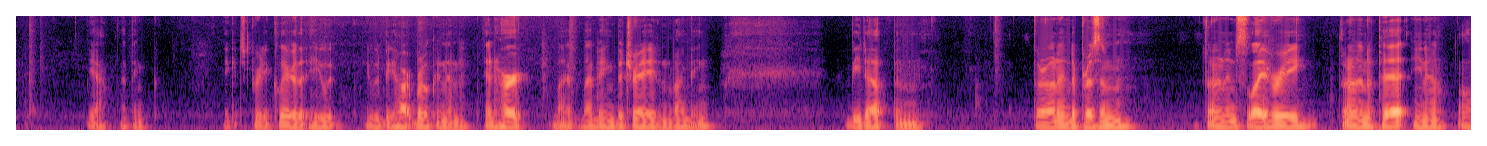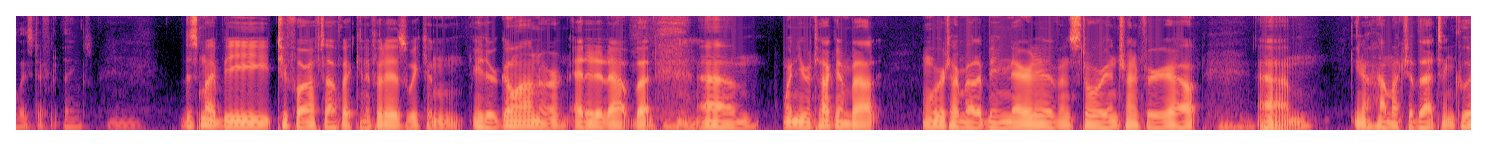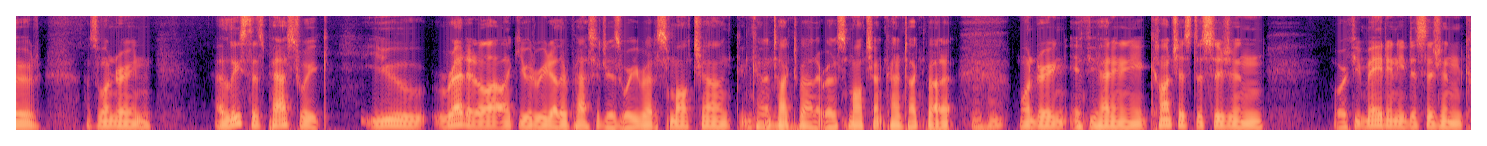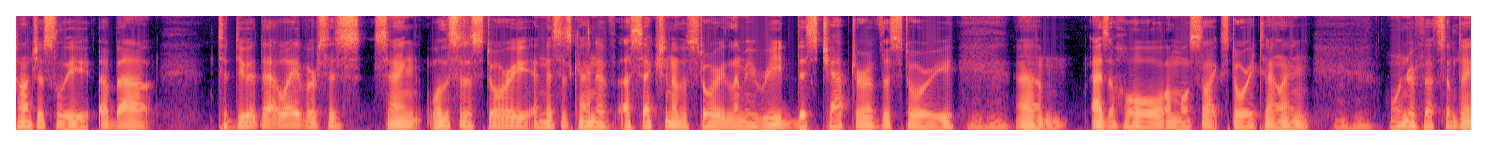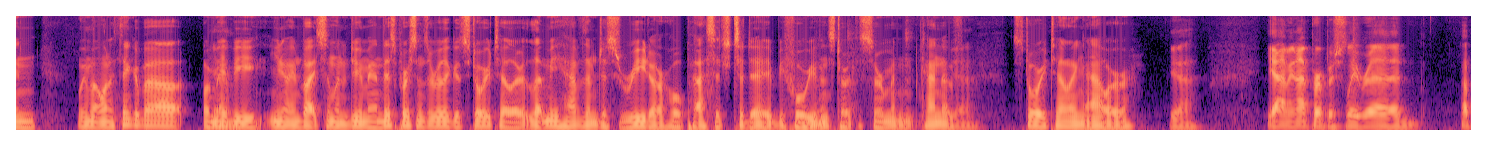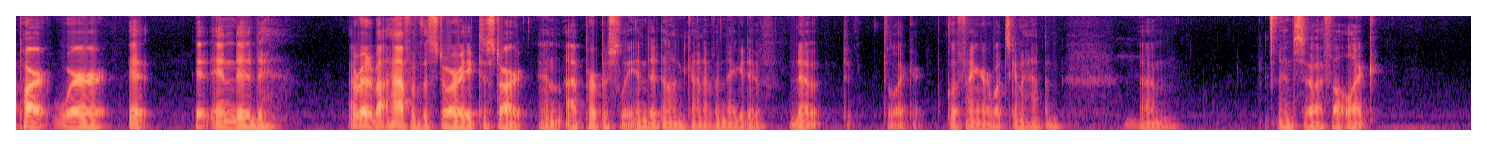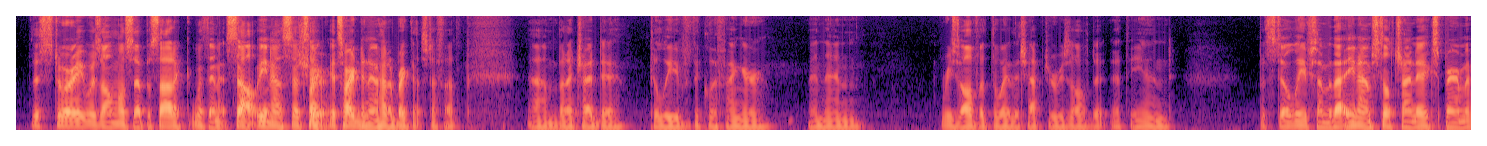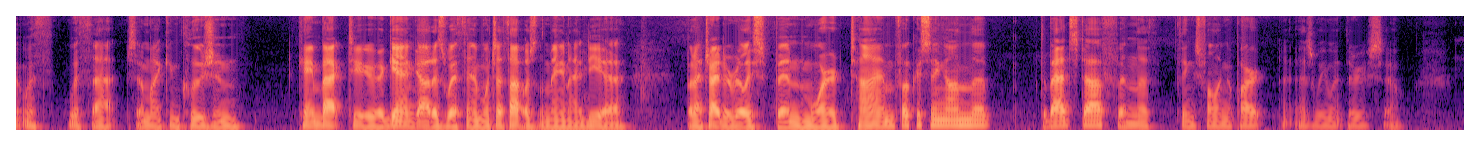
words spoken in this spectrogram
yeah, I think I think it's pretty clear that he would he would be heartbroken and, and hurt by, by being betrayed and by being beat up and thrown into prison, thrown into slavery, thrown in a pit, you know, all these different things. This might be too far off topic, and if it is, we can either go on or edit it out. But um, when you were talking about when we were talking about it being narrative and story and trying to figure out, um, you know, how much of that to include, I was wondering, at least this past week, you read it a lot like you would read other passages where you read a small chunk and kind of Mhm. talked about it, read a small chunk, kind of talked about it. Mm-hmm. Wondering if you had any conscious decision or if you made any decision consciously about to do it that way versus saying, well, this is a story and this is kind of a section of the story. Let me read this chapter of the story Mm-hmm. um, as a whole, almost like storytelling. Mm-hmm. I wonder if that's something we might want to think about or Yeah. maybe, you know, invite someone to do. Man, this person's a really good storyteller. Let me have them just read our whole passage today before we even start the sermon, kind of Yeah. storytelling hour. Yeah. Yeah, I mean I purposely read a part where it it ended I read about half of the story to start and I purposely ended on kind of a negative note to, to like a cliffhanger what's going to happen. Um, and so I felt like this story was almost episodic within itself, you know, so it's Sure. like it's hard to know how to break that stuff up. Um, but I tried to to leave the cliffhanger and then resolve it the way the chapter resolved it at the end but still leave some of that. You know, I'm still trying to experiment with with that. So my conclusion came back to again, God is with him, which I thought was the main idea. But I tried to really spend more time focusing on the the bad stuff and the things falling apart as we went through. So.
